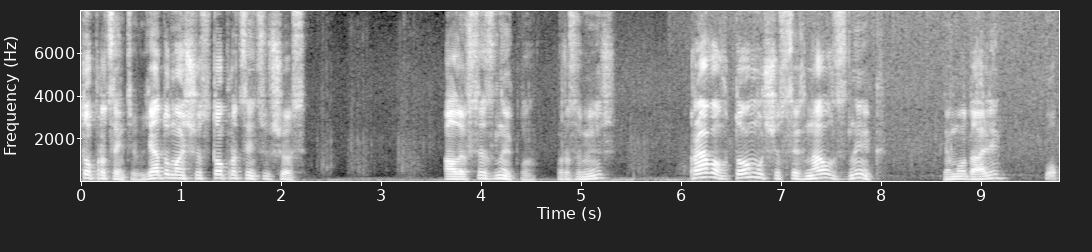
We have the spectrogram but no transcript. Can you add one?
Сто процентів. Я думаю, що сто процентів щось. Але все зникло. Розумієш? Справа в тому, що сигнал зник. Йдемо далі. Оп.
